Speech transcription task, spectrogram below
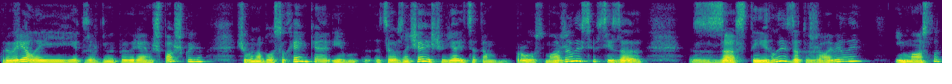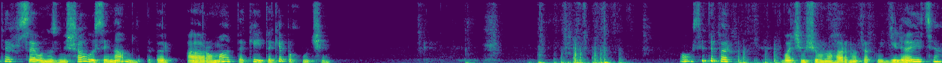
Перевіряла її, як завжди, ми перевіряємо шпажкою, щоб вона була сухенька, і це означає, що яйця там просмажилися, всі за, застигли, затужавіли. І масло теж все воно змішалося, і нам тепер аромат такий, таке пахуче. Ось і тепер бачимо, що воно гарно так відділяється.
